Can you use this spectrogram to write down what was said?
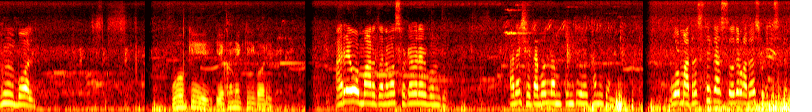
হুম বল। ও কে এখানে কি করে? আরে ও মারজান আমার ছোটবেলার বন্ধু। আরে সেটা বললাম কিন্তু এখানে কেন? ও মাদ্রাসা থেকে আসছে ওদের মাদ্রাসা ছুটি তাই।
